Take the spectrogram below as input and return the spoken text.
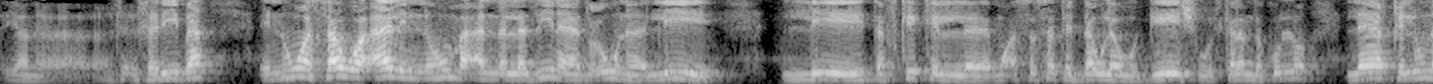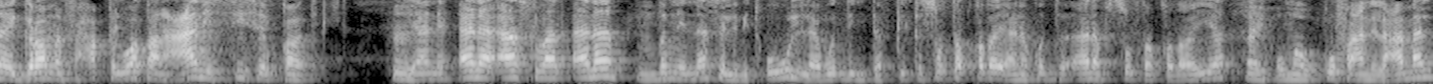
يعني غريبة إن هو سوى قال إن هم أن الذين يدعون ل لتفكيك مؤسسات الدولة والجيش والكلام ده كله لا يقلون إجراما في حق الوطن عن السيسي القاتل. يعني أنا أصلا أنا من ضمن الناس اللي بتقول لابد من تفكيك السلطة القضائية. أنا كنت أنا في السلطة القضائية أيوة. وموقوف عن العمل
